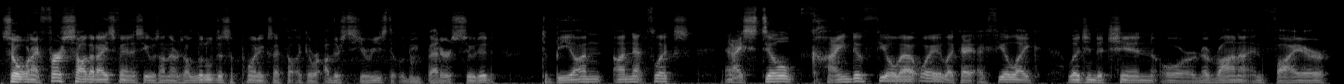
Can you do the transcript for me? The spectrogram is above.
so when I first saw that Ice Fantasy was on there, I was a little disappointed because I felt like there were other series that would be better suited to be on on Netflix, and I still kind of feel that way. Like I, I feel like Legend of Qin or Nirvana in Fire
